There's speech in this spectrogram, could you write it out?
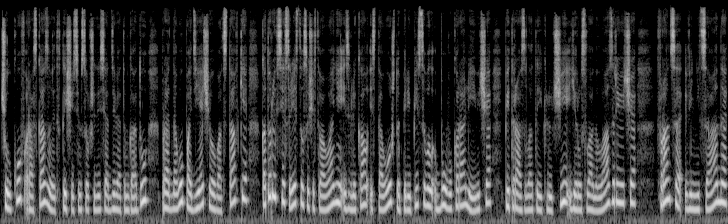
Чулков рассказывает в 1769 году про одного подьячего в отставке, который все средства существования извлекал из того, что переписывал Бову Королевича, Петра Золотые ключи, Яруслана Лазаревича, Франца Венециана,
